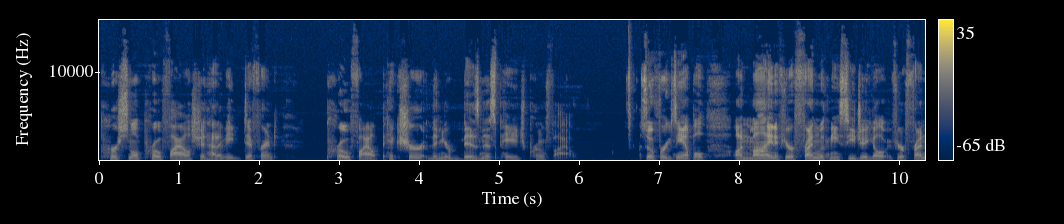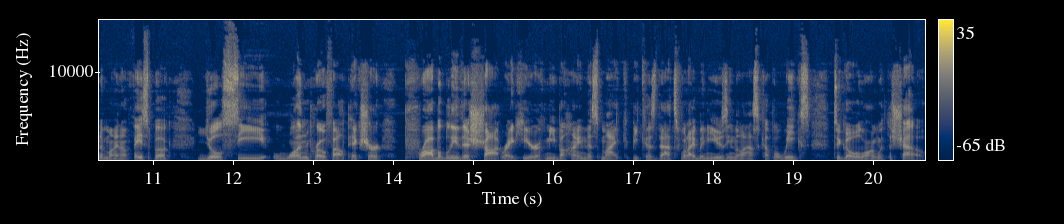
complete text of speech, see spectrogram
personal profile should have a different profile picture than your business page profile. So, for example, on mine, if you're a friend with me, CJ Gill, if you're a friend of mine on Facebook, you'll see one profile picture, probably this shot right here of me behind this mic, because that's what I've been using the last couple weeks to go along with the show.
